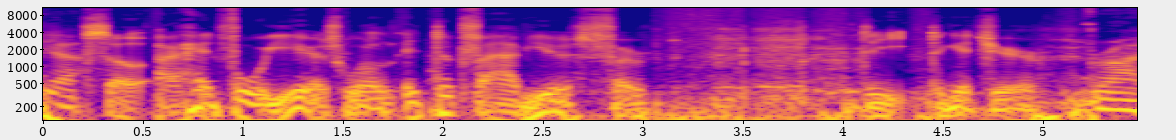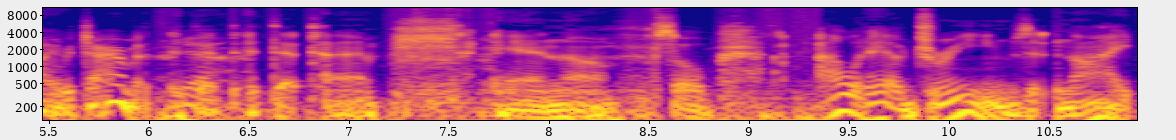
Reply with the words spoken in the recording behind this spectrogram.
Yeah. So I had four years. Well, it took five years for to, to get your right. retirement at, yeah. that, at, that, time, and um, so I would have dreams at night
